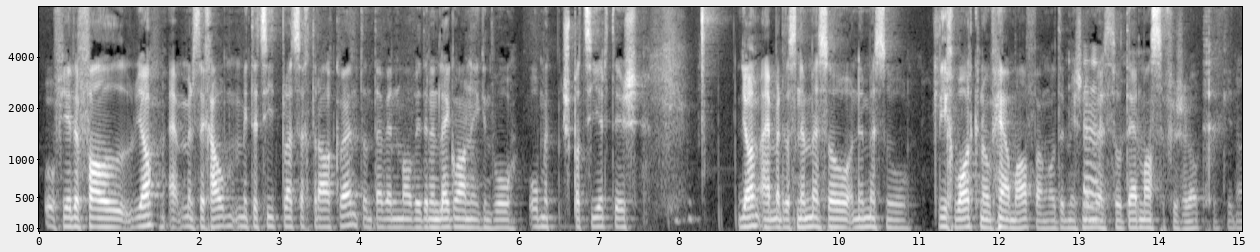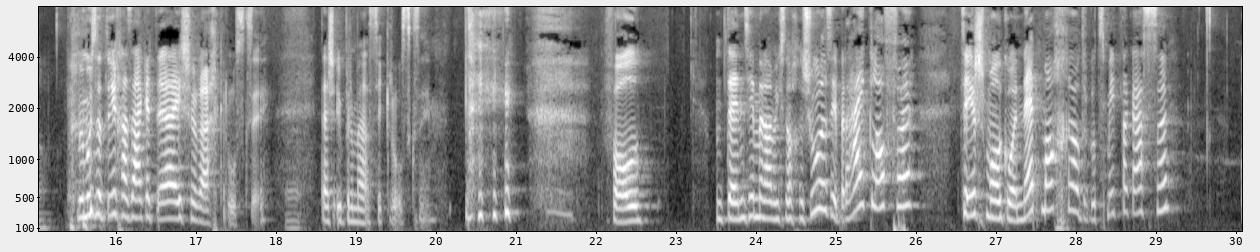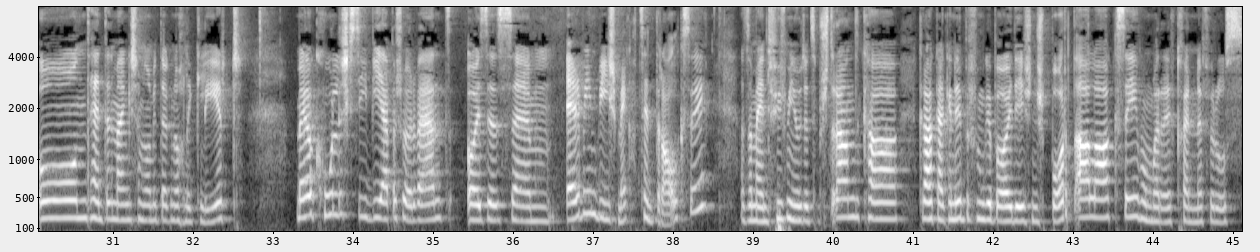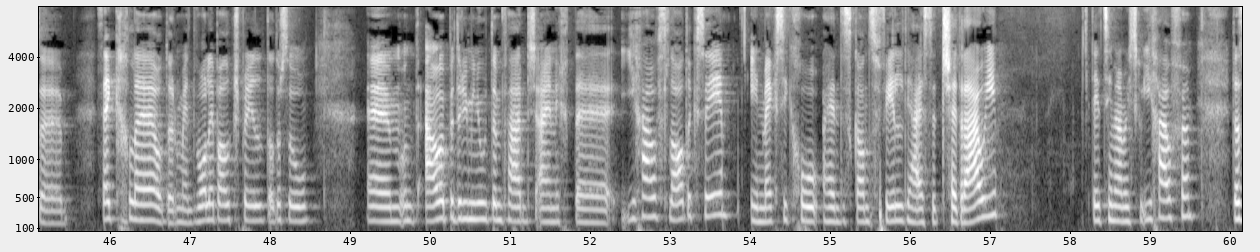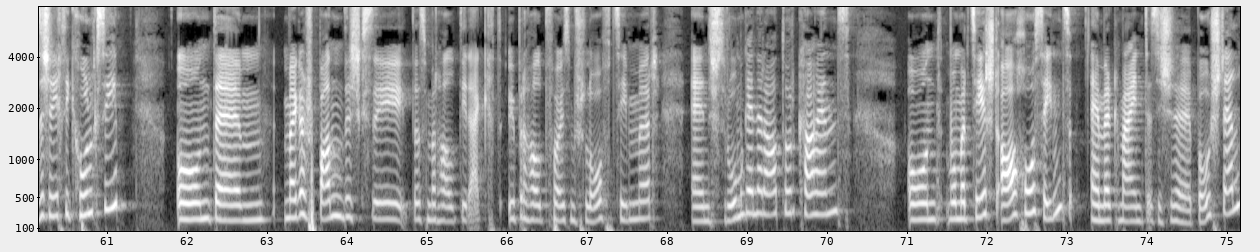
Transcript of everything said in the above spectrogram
Auf jeden Fall ja, hat man sich auch mit der Zeit plötzlich daran gewöhnt. Und dann, wenn mal wieder ein Leguan irgendwo spaziert ist, ja, hat man das nicht mehr so, nicht mehr so gleich wahrgenommen wie am Anfang. Oder man ist ja. nicht mehr so dermassen verschrocken. Genau. Man muss natürlich auch sagen, der war schon recht gross. Gewesen. Ja. Der war übermässig gross. Gewesen. Voll. Und dann sind wir nach der Schule sind wir heimgelaufen. Zuerst mal ein Nap machen oder zu Mittagessen. Und haben dann manchmal am Nachmittag noch ein bisschen gelernt. Mega cool war, wie eben schon erwähnt, unser ähm, Airbnb war mega zentral. Gewesen. Also wir hatten fünf Minuten zum Strand. Gehabt. Gerade gegenüber vom Gebäude war eine Sportanlage, gewesen, wo wir können für uns äh, säckeln oder wir haben Volleyball gespielt oder so. Ähm, und auch etwa drei Minuten entfernt ist eigentlich der Einkaufsladen gesehen. In Mexiko haben es ganz viel, die heißen Chedraui. Dort sind wir nämlich einkaufen. Das war richtig cool. Gewesen. Und ähm, mega spannend war, dass wir halt direkt überhalb von unserem Schlafzimmer einen Stromgenerator hatten. Und wo wir zuerst angekommen sind, haben wir gemeint, es ist eine Baustelle,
